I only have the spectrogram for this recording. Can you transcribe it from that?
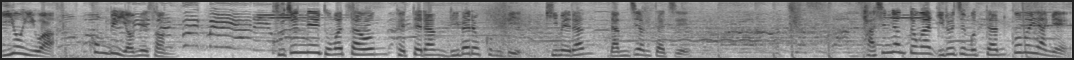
이호이와 콤비 염혜선. 굳은 일 도맡아온 베테랑 리베로 콤비 김혜란, 남지연까지. 40년 동안 이루지 못한 꿈을 향해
